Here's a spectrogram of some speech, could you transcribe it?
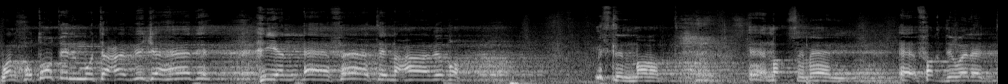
والخطوط المتعرجة هذه هي الآفات العارضة. مثل المرض إيه نقص مال إيه فقد ولد.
